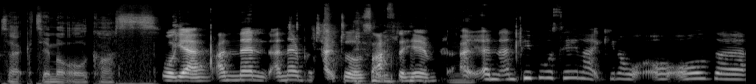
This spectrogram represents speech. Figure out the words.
Protect him at all costs. well yeah, and then and then protect us after him, and, and and people were saying like you know all, all the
